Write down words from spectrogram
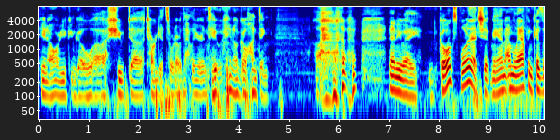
you know, or you can go uh, shoot uh, targets or whatever the hell you're into, you know, go hunting. Uh, anyway, go explore that shit, man. I'm laughing because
